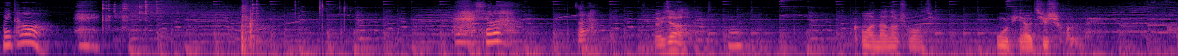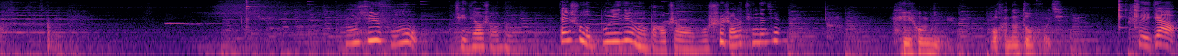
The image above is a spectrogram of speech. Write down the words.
没汤了。哎，行了，走了。等一下。嗯。空碗拿到厨房去，物品要及时归位。如需服务，请敲床头。但是我不一定能保证我睡着了听得见。没有你，我还能多活几年。睡觉。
